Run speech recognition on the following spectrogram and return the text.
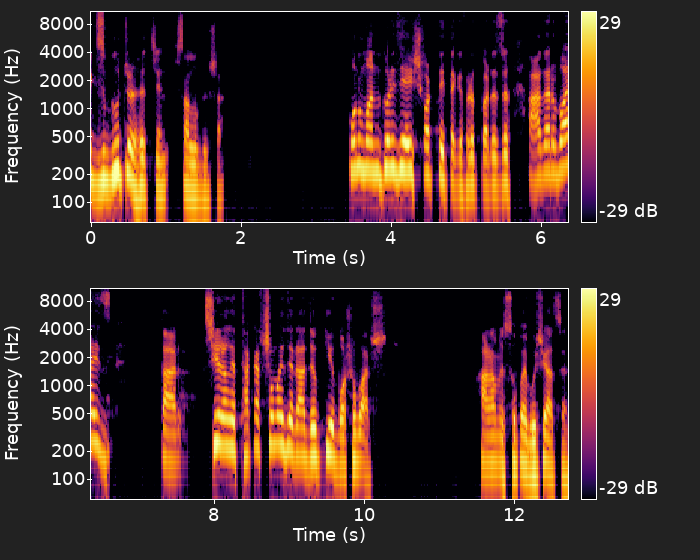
এক্সিকিউটর হচ্ছেন সালাউদ্দিন শাহ অনুমান করি যে এই শর্তেই তাকে ফেরত পাঠাচ্ছেন আদারওয়াইজ তার শ্রীরঙে থাকার সময় যে রাজকীয় বসবাস, আরামে সোফায় বসে আছেন,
